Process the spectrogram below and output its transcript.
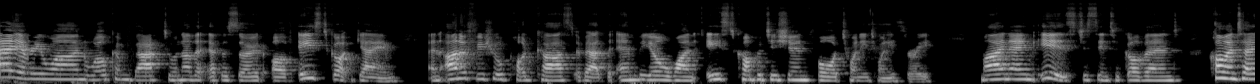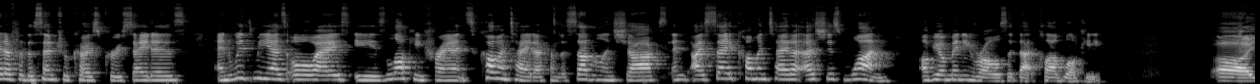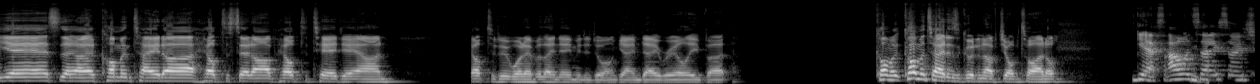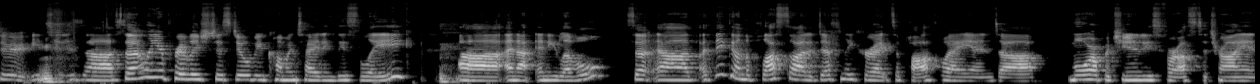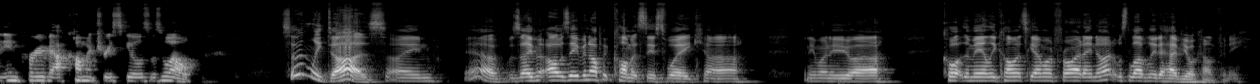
Hey everyone, welcome back to another episode of East Got Game, an unofficial podcast about the NBL One East competition for 2023. My name is Jacinta Govend, commentator for the Central Coast Crusaders, and with me, as always, is Lachy France, commentator from the Sutherland Sharks. And I say commentator as just one of your many roles at that club, Lachy. Oh, yes, the uh, commentator, help to set up, help to tear down, help to do whatever they need me to do on game day, really. But comment- commentator's a good enough job title. Yes, I would say so too. It is uh, certainly a privilege to still be commentating this league uh, and at any level. So uh, I think on the plus side, it definitely creates a pathway and uh, more opportunities for us to try and improve our commentary skills as well. Certainly does. I mean, yeah, I was even I was even up at Comets this week. Uh, anyone who uh, caught the Manly Comets game on Friday night, it was lovely to have your company.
